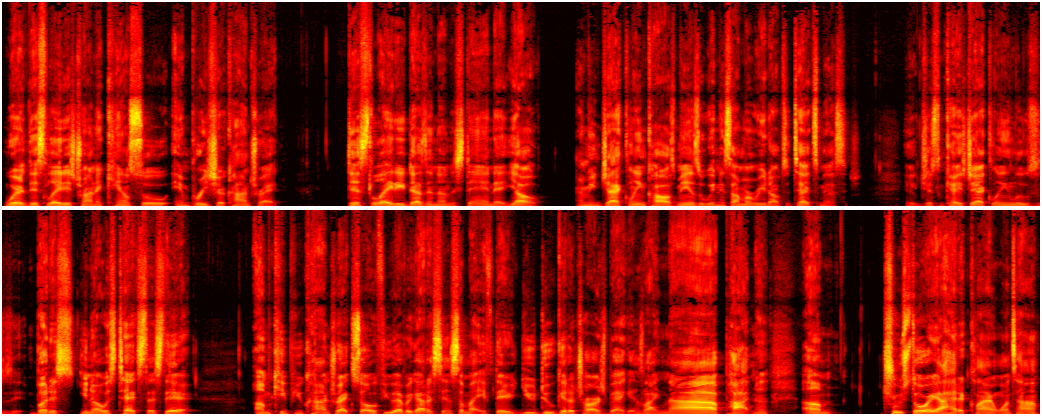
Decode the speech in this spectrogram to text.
where this lady is trying to cancel and breach her contract. This lady doesn't understand that, yo, I mean, Jacqueline calls me as a witness. I'm to read off the text message just in case Jacqueline loses it. But it's, you know, it's text that's there. Um, keep you contract. So if you ever got to send somebody, if they you do get a charge back, it's like, nah, partner. Um, true story. I had a client one time,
